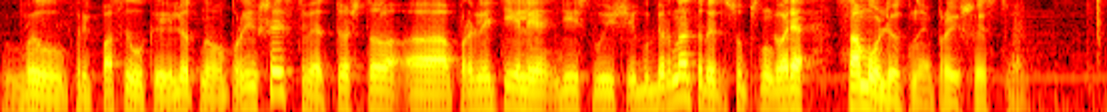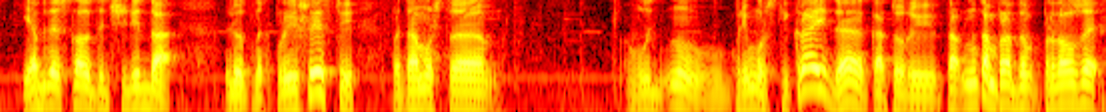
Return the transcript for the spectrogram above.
был предпосылкой летного происшествия, то, что э, пролетели действующие губернаторы, это, собственно говоря, само летное происшествие. Я бы даже сказал, это череда летных происшествий, потому что ну, Приморский край, да, который, там, ну, там, правда, продолжает,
